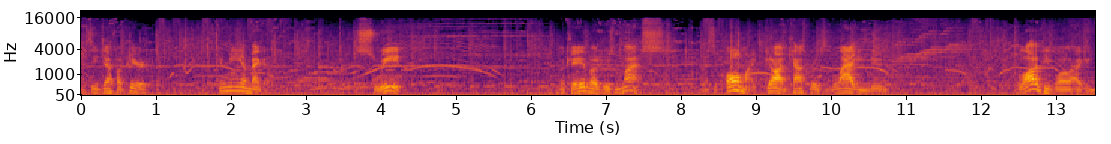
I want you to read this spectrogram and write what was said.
I see Jeff up here. Give me a mega. Sweet. Okay, but who's last? Oh my god, Casper is lagging, dude. A lot of people are lagging.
